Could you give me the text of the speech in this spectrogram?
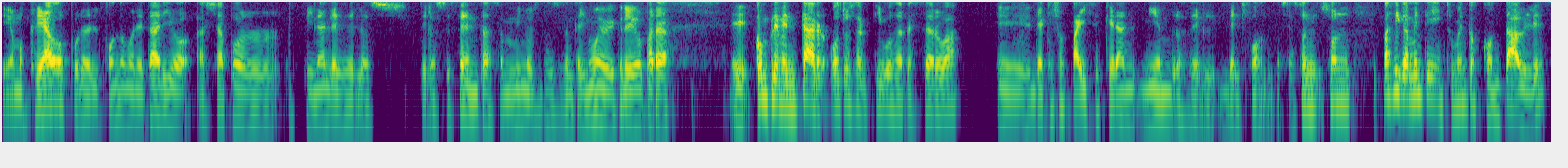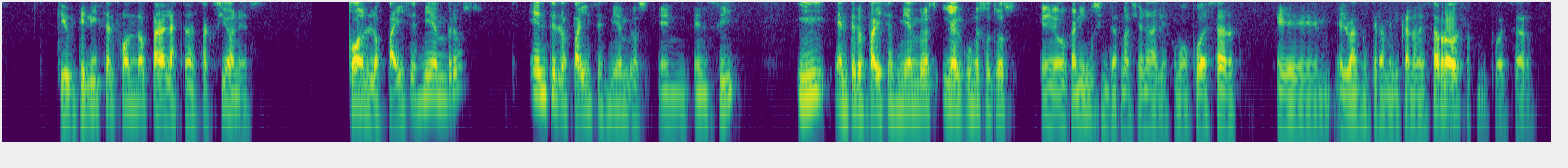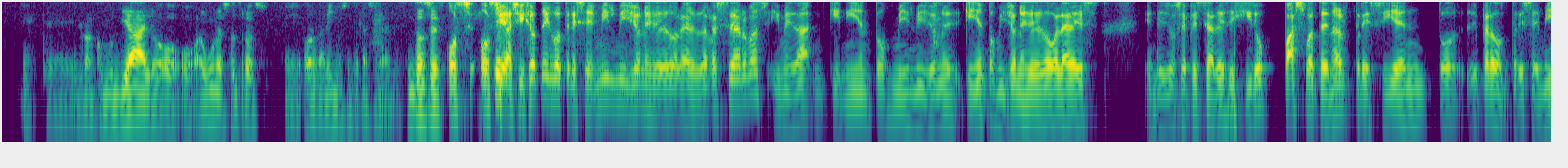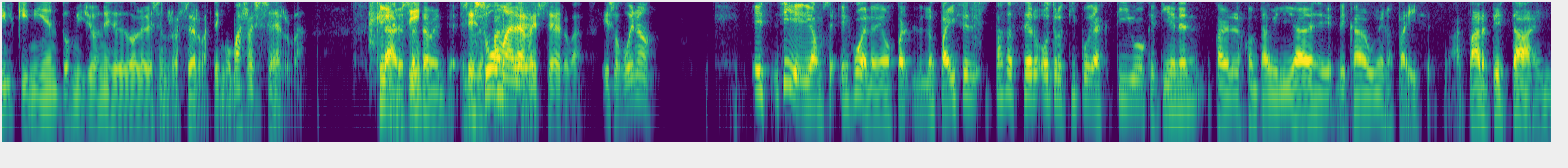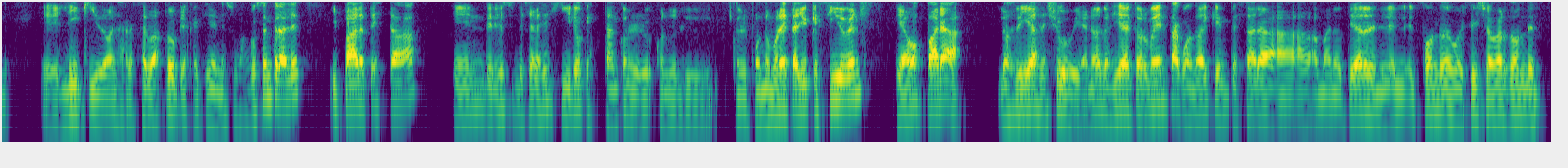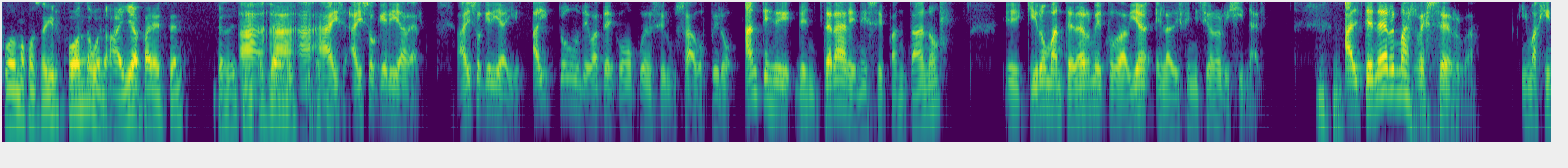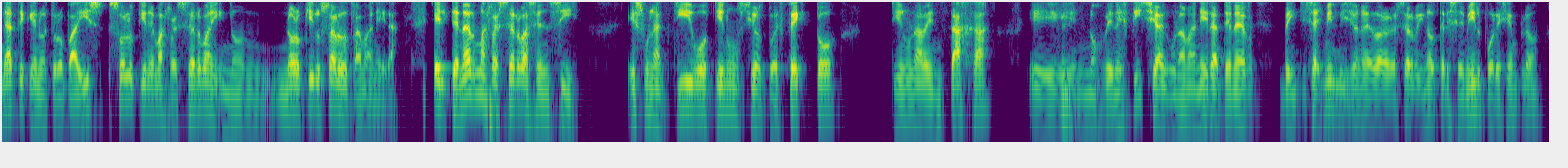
digamos, creados por el Fondo Monetario allá por finales de los, de los 60, en 1969 creo, para eh, complementar otros activos de reserva eh, de aquellos países que eran miembros del, fondo. O sea, son, son básicamente instrumentos contables que utiliza el fondo para las transacciones con los países miembros, entre los países miembros en, sí y entre los países miembros y algunos otros eh, organismos internacionales, como puede ser eh, el Banco Interamericano de Desarrollo, como puede ser este, el Banco Mundial o, algunos otros eh, organismos internacionales. Entonces, o, sea, si yo tengo 13 mil millones de dólares de reservas y me dan 500 mil millones, 500 millones de dólares en ellos especiales de giro, paso a tener 300, eh, perdón, 13.500 millones de dólares en reservas. Tengo más reserva. Claro, exactamente. Se suma la reserva. ¿Eso es bueno? Es, sí, digamos, es bueno. Digamos, los países pasa a ser otro tipo de activo que tienen para las contabilidades de, cada uno de los países. Aparte está en eh, líquido en las reservas propias que tienen en sus bancos centrales y parte está en derechos especiales de giro que están con el, con el, con el Fondo Monetario que sirven, digamos, para los días de lluvia, ¿no? Los días de tormenta, cuando hay que empezar a, manotear el, fondo de bolsillo a ver dónde podemos conseguir fondo, bueno, ahí aparecen ah, ah, ah, a, eso quería ver, a eso quería ir. Hay todo un debate de cómo pueden ser usados, pero antes de, entrar en ese pantano, eh, quiero mantenerme todavía en la definición original. Al tener más reserva, imagínate que nuestro país solo tiene más reserva y no, no lo quiere usar de otra manera. El tener más reservas en sí es un activo, tiene un cierto efecto, tiene una ventaja, eh, nos beneficia de alguna manera tener 26 mil millones de dólares de reserva y no 13 mil, por ejemplo.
